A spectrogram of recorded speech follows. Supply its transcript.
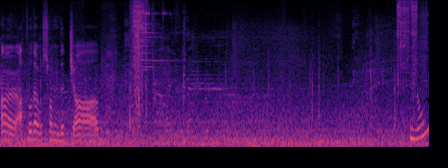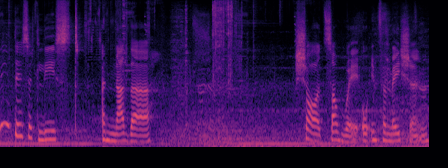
Oh, I thought that was from the job. Normally there's at least another shard somewhere or information.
